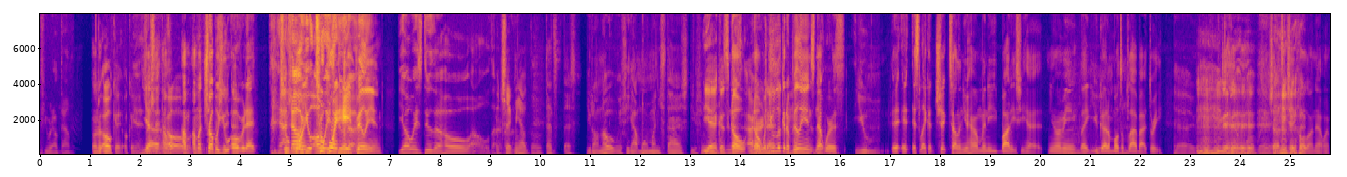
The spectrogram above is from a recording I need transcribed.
if you round down. Oh, oh, okay, okay. Yeah, yeah, Appreciate I'm. Oh, oh, I'm, okay. I'm gonna trouble you Appreciate that. over that I two know point you two always point do eight billion. You always do the whole oh. da- da- But da- check me out though. That's that's you don't know if he got more money stashed. You feel Yeah, because no, I no. heard When you look at a Mhm. billion's net worth, you Mm. it, it, it's like a chick telling you how many bodies she had. You know what I mean? Like you gotta multiply by three. Yeah, Mhm. Shout out to J Cole on that one.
